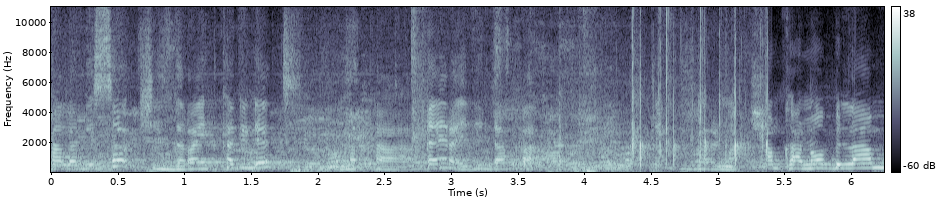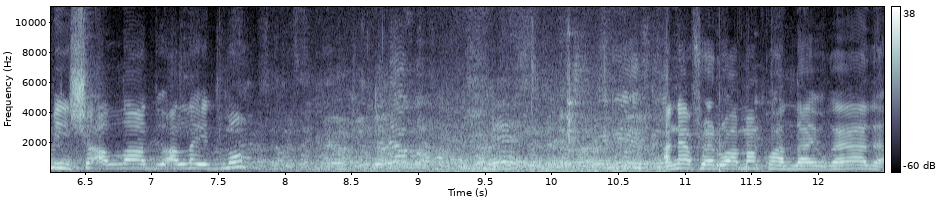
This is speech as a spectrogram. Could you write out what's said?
Ha la dhiso she's the right candidate. Marka khayra idin dhaafa. Amkaa noo bilaabmi insha allah hadduu alla idmo. Anaa freer waamaan ku hadlayo ogaada.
